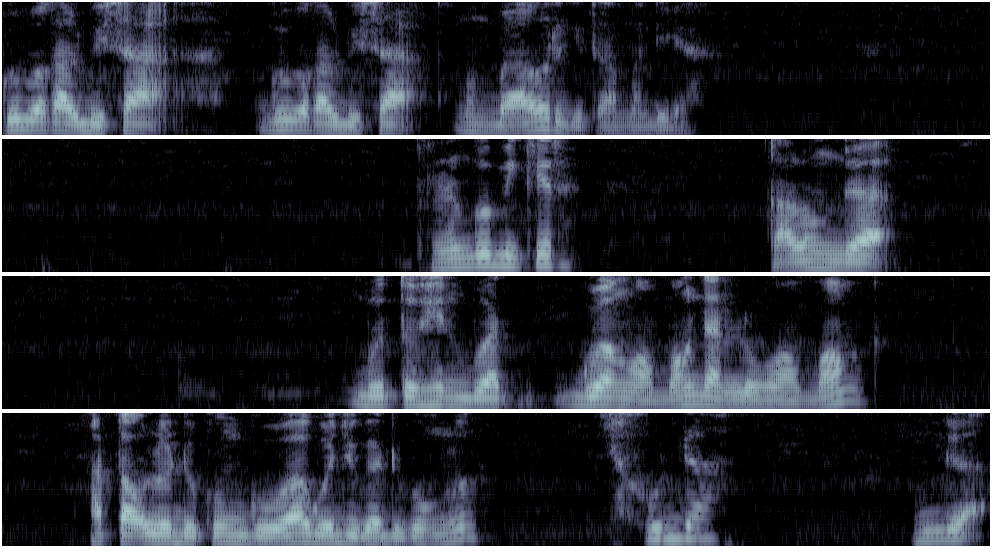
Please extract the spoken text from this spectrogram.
gue bakal bisa gue bakal bisa membaur gitu sama dia. Karena gue mikir kalau nggak butuhin buat gua ngomong dan lu ngomong atau lu dukung gua gue juga dukung lu ya udah. Enggak.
